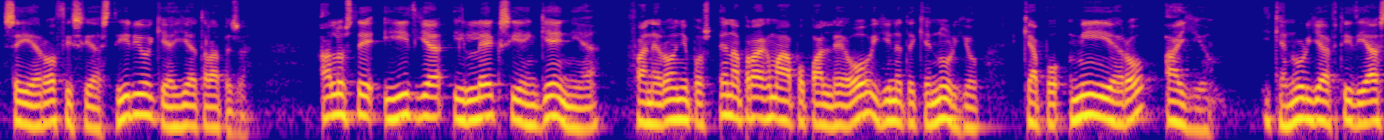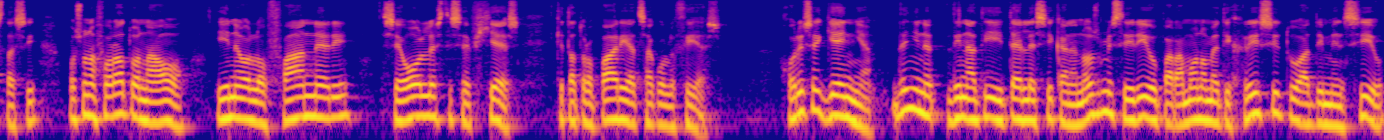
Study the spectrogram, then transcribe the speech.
σε ιερό θυσιαστήριο και Αγία Τράπεζα. Άλλωστε η ίδια η λέξη εγγένεια φανερώνει πως ένα πράγμα από παλαιό γίνεται καινούριο και από μη ιερό Άγιο. Η καινούργια αυτή διάσταση όσον αφορά το ναό είναι ολοφάνερη σε όλες τις ευχές και τα τροπάρια της ακολουθίας. Χωρίς εγγένεια δεν είναι δυνατή η τέλεση κανενός μυστηρίου παρά μόνο με τη χρήση του αντιμηνσίου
